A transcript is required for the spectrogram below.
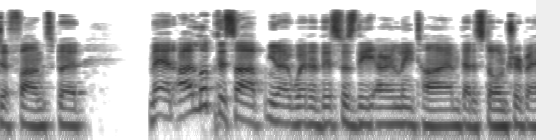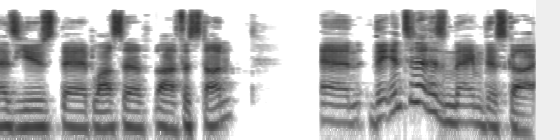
defunct. But man, I looked this up, you know, whether this was the only time that a stormtrooper has used their blaster uh, for stun. And the internet has named this guy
